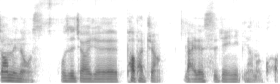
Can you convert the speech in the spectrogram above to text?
Domino's 或是叫一些 Papa John 来的时间一定比他们快。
